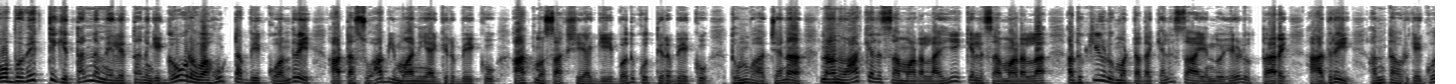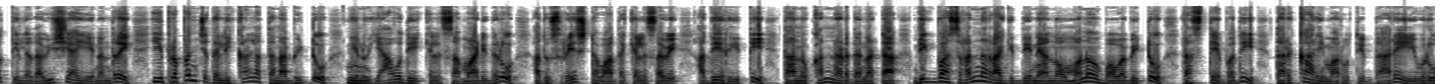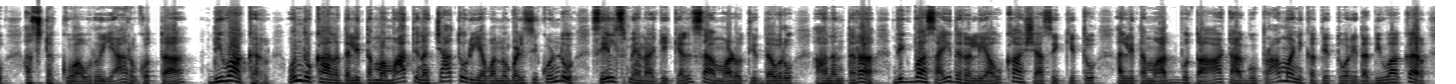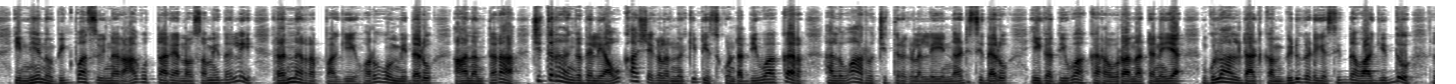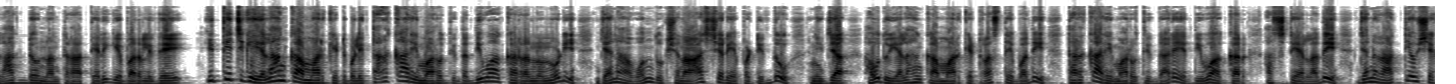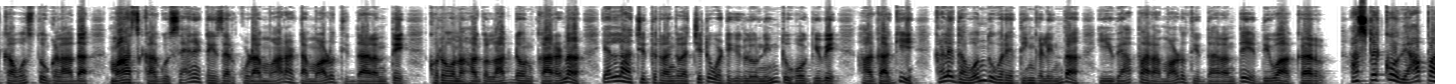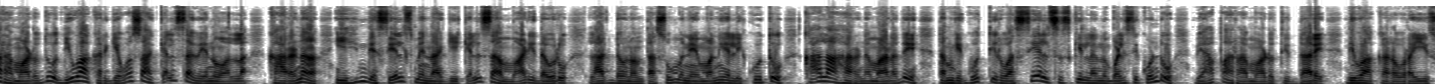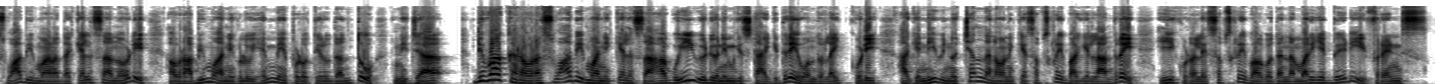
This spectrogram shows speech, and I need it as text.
ಒಬ್ಬ ವ್ಯಕ್ತಿಗೆ ತನ್ನ ಮೇಲೆ ತನಗೆ ಗೌರವ ಹುಟ್ಟಬೇಕು ಅಂದ್ರೆ ಆತ ಸ್ವಾಭಿಮಾನಿಯಾಗಿರಬೇಕು, ಆತ್ಮಸಾಕ್ಷಿಯಾಗಿ ಬದುಕುತ್ತಿರಬೇಕು. ತುಂಬಾ ಜನ, ನಾನು ಆ ಕೆಲಸ ಮಾಡಲ್ಲ, ಈ ಕೆಲಸ ಮಾಡಲ್ಲ, ಅದು ಕೀಳು ಮಟ್ಟದ ಕೆಲಸ ಎಂದು ಹೇಳುತ್ತಾರೆ. ಆದರೆ ಅಂಥವ್ರಿಗೆ ಗೊತ್ತಿಲ್ಲದ ವಿಷಯ ಏನಂದ್ರೆ, ಈ ಪ್ರಪಂಚದಲ್ಲಿ ಕಳ್ಳತನ ಬಿಟ್ಟು ನೀನು ಯಾವುದೇ ಕೆಲಸ ಮಾಡಿದರೂ ಅದು ಶ್ರೇಷ್ಠವಾದ ಕೆಲಸವೇ. ಅದೇ ರೀತಿ ತಾನು ಕನ್ನಡದ ನಟ, ಬಿಗ್ ಬಾಸ್ ರನ್ನರ್ ಆಗಿದ್ದೇನೆ ಅನ್ನೋ ಮನೋಭಾವ ಬಿಟ್ಟು ರಸ್ತೆ ಬದಿ ತರಕಾರಿ ಮಾರುತ್ತಿದ್ದಾರೆ ಇವರು. ಅಷ್ಟಕ್ಕೂ ಅವರು ಯಾರು ಗೊತ್ತಾ? ದಿವಾಕರ್ ಒಂದು ಕಾಲದಲ್ಲಿ ತಮ್ಮ ಮಾತಿನ ಚಾತುರ್ಯವನ್ನು ಬಳಸಿಕೊಂಡು ಸೇಲ್ಸ್ ಮ್ಯಾನ್ ಆಗಿ ಕೆಲಸ ಮಾಡುತ್ತಿದ್ದವರು. ಆನಂತರ ಬಿಗ್ ಬಾಸ್ ಐದರಲ್ಲಿ ಅವಕಾಶ ಸಿಕ್ಕಿತ್ತು. ಅಲ್ಲಿ ತಮ್ಮ ಅದ್ಭುತ ಆಟ ಹಾಗೂ ಪ್ರಾಮಾಣಿಕತೆ ತೋರಿದ ದಿವಾಕರ್ ಇನ್ನೇನು ಬಿಗ್ ಬಾಸ್ ವಿನ್ನರ್ ಆಗುತ್ತಾರೆ ಅನ್ನೋ ಸಮಯದಲ್ಲಿ ರನ್ನರ್ ಅಪ್ ಆಗಿ ಹೊರಹೊಮ್ಮಿದ್ದರು ಆನಂತರ ಚಿತ್ರರಂಗದಲ್ಲಿ ಅವಕಾಶಗಳನ್ನು ಕಿಟ್ಟಿಸಿಕೊಂಡ ದಿವಾಕರ್ ಹಲವಾರು ಚಿತ್ರಗಳಲ್ಲಿ ನಟಿಸಿದರು. ಈಗ ದಿವಾಕರ್ ಅವರ ನಟನೆಯ ಗುಲಾಲ್ ಡಾಟ್ ಕಾಮ್ ಬಿಡುಗಡೆಗೆ ಸಿದ್ಧವಾಗಿದ್ದು, ಲಾಕ್ಡೌನ್ ನಂತರ ತೆರಿಗೆ ಬರಲಿದೆ. ಇತ್ತೀಚೆಗೆ ಯಲಹಂಕ ಮಾರ್ಕೆಟ್ ಬಳಿ ತರಕಾರಿ ಮಾರುತ್ತಿದ್ದ ದಿವಾಕರ್ ಅನ್ನು ನೋಡಿ ಜನ ಒಂದು ಕ್ಷಣ ಆಶ್ಚರ್ಯಪಟ್ಟಿದ್ದು, ನಿಜ, ಹೌದು, ಯಲಹಂಕ ಮಾರ್ಕೆಟ್ ರಸ್ತೆ ಬದಿ ತರಕಾರಿ ಮಾರುತ್ತಿದ್ದಾರೆ ದಿವಾಕರ್. ಅಷ್ಟೇ ಅಲ್ಲದೆ, ಜನರ ಅತ್ಯವಶ್ಯಕ ವಸ್ತುಗಳಾದ ಮಾಸ್ಕ್ ಹಾಗೂ ಸ್ಯಾನಿಟೈಸರ್ ಕೂಡ ಮಾರಾಟ ಮಾಡುತ್ತಿದ್ದಾರಂತೆ. ಕೊರೋನಾ ಹಾಗೂ ಲಾಕ್ಡೌನ್ ಕಾರಣ ಎಲ್ಲಾ ಚಿತ್ರರಂಗದ ಚಟುವಟಿಕೆಗಳು ನಿಂತು ಹೋಗಿವೆ. ಹಾಗಾಗಿ, ಕಳೆದ ಒಂದೂವರೆ ತಿಂಗಳಿಂದ ಈ ವ್ಯಾಪಾರ ಮಾಡುತ್ತಿದ್ದಾರಂತೆ ದಿವಾಕರ್. ಅಷ್ಟಕ್ಕೂ ವ್ಯಾಪಾರ ಮಾಡುವುದು ದಿವಾಕರ್ಗೆ ಹೊಸ ಕೆಲಸವೇನೂ ಅಲ್ಲ. ಕಾರಣ, ಈ ಹಿಂದೆ ಸೇಲ್ಸ್ಮೆನ್ ಆಗಿ ಕೆಲಸ ಮಾಡಿದವರು ಲಾಕ್ಡೌನ್ ಅಂತ ಸುಮ್ಮನೆ ಮನೆಯಲ್ಲಿ ಕೂತು ಕಾಲಾಹರಣ ಮಾಡದೆ ತಮಗೆ ಗೊತ್ತಿರುವ ಸೇಲ್ಸ್ ಸ್ಕಿಲ್ ಅನ್ನು ಬಳಸಿಕೊಂಡು ವ್ಯಾಪಾರ ಮಾಡುತ್ತಿದ್ದಾರೆ. ದಿವಾಕರ್ ಅವರ ಈ ಸ್ವಾಭಿಮಾನದ ಕೆಲಸ ನೋಡಿ ಅವರ ಅಭಿಮಾನಿಗಳು ಹೆಮ್ಮೆ ಪಡುತ್ತಿರುವುದಂತೂ ನಿಜ. ದಿವಾಕರ್ ಅವರ ಸ್ವಾಭಿಮಾನಿ ಕೆಲಸ ಹಾಗೂ ಈ ವಿಡಿಯೋ ನಿಮ್ಗೆ ಇಷ್ಟ ಆಗಿದ್ರೆ ಒಂದು ಲೈಕ್ ಕೊಡಿ. ಹಾಗೆ ನೀವಿನ್ನು ಚಂದನವನಕ್ಕೆ ಸಬ್ಸ್ಕ್ರೈಬ್ ಆಗಿಲ್ಲ ಅಂದ್ರೆ ಈ ಕೂಡಲೇ ಸಬ್ಸ್ಕ್ರೈಬ್ ಆಗೋದನ್ನ ಮರೆಯಬೇಡಿ ಫ್ರೆಂಡ್ಸ್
